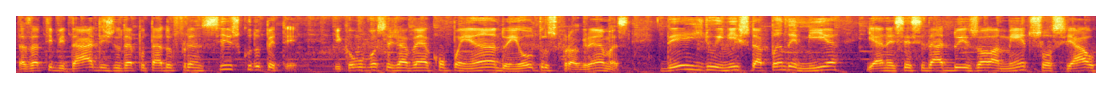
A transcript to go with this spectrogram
das atividades do deputado Francisco do PT. E como você já vem acompanhando em outros programas, desde o início da pandemia e a necessidade do isolamento social,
